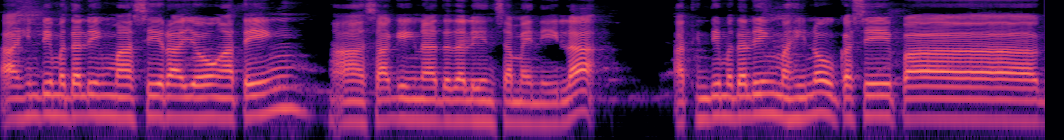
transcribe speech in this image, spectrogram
ah, hindi madaling masira yung ating ah, saging na dadalhin sa Maynila at hindi madaling mahinog kasi pag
